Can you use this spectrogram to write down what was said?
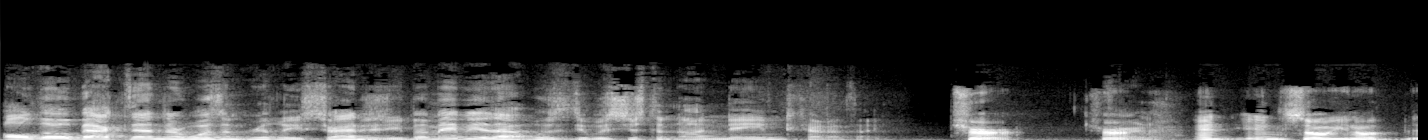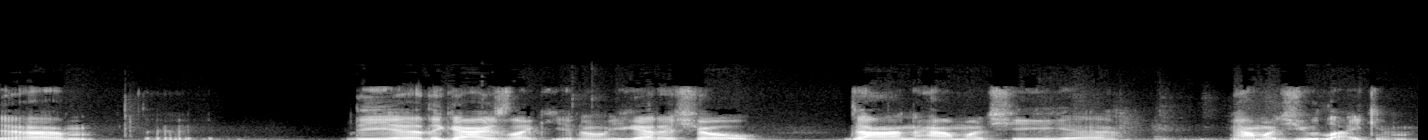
Although back then there wasn't really strategy, but maybe that was it was just an unnamed kind of thing. sure, sure, and and so you know, um, the uh, the guy's like, you know, you got to show Don how much he, uh, how much you like him.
